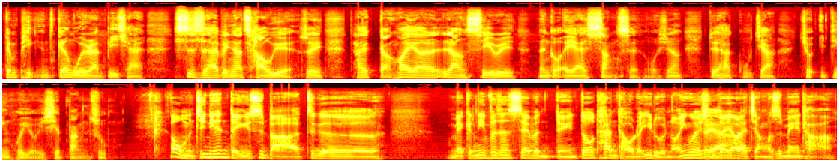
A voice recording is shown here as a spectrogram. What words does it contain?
跟苹跟微软比起来，事实还被人家超越，所以他赶快要让 Siri 能够 AI 上升，我希望对它股价就一定会有一些帮助。那我们今天等于是把这个。Magnificent Seven 等于都探讨了一轮哦，因为现在要来讲的是 Meta，、啊、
